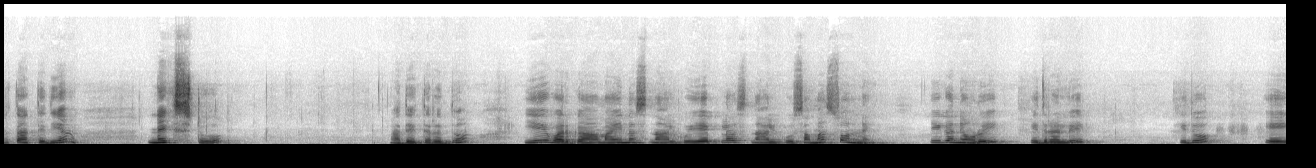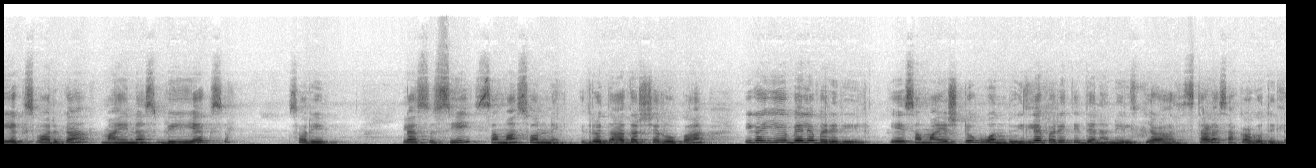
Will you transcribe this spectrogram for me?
ಅರ್ಥ ಆಗ್ತಿದೆಯಾ ನೆಕ್ಸ್ಟು, ಅದೇ ಥರದ್ದು, ಎ ವರ್ಗ ಮೈನಸ್ ನಾಲ್ಕು, ಎ ಪ್ಲಸ್ ನಾಲ್ಕು ಸಮ ಸೊನ್ನೆ. ಈಗ ನೋಡಿ, ಇದರಲ್ಲಿ ಇದು ಎ ಎಕ್ಸ್ ವರ್ಗ minus B X, sorry plus C ಸಮ ಸೊನ್ನೆ. ಇದ್ರದ್ದು ಆದರ್ಶ ರೂಪ. ಈಗ ಎ ಬೆಲೆ ಬರೀರಿ ಇಲ್ಲಿ ಎ ಸಮ ಎಷ್ಟು? ಒಂದು. ಇಲ್ಲೇ ಬರೀತಿದ್ದೆ ನಾನು. ಇಲ್ಲಿ ಸ್ಥಳ ಸಾಕಾಗೋದಿಲ್ಲ.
